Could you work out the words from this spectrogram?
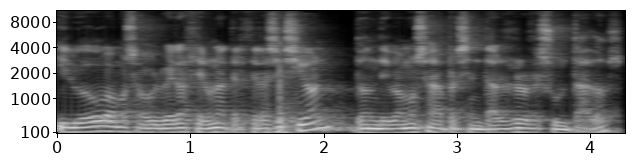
y luego vamos a volver a hacer una tercera sesión donde vamos a presentaros los resultados.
